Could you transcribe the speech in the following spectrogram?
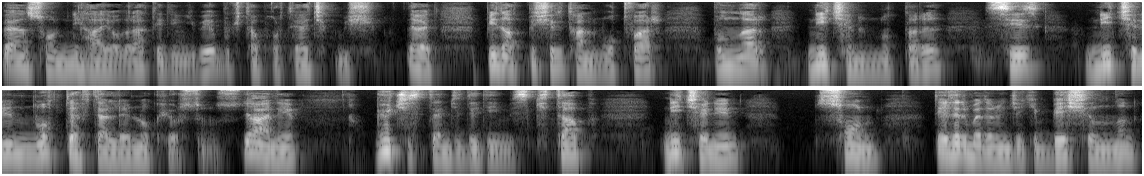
ve en son nihai olarak dediğim gibi bu kitap ortaya çıkmış. Evet 1067 tane not var. Bunlar Nietzsche'nin notları. Siz Nietzsche'nin not defterlerini okuyorsunuz. Yani Güç İstenci dediğimiz kitap Nietzsche'nin son delirmeden önceki 5 yılının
